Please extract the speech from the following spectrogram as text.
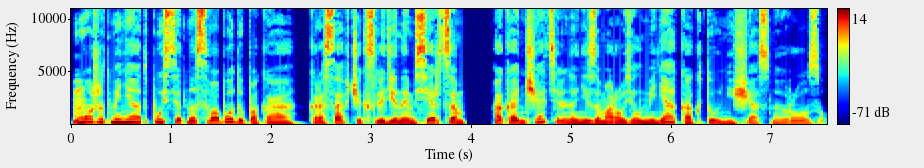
может, меня отпустят на свободу, пока красавчик с ледяным сердцем окончательно не заморозил меня, как ту несчастную розу.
